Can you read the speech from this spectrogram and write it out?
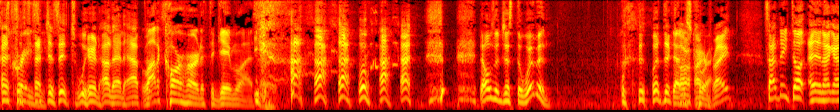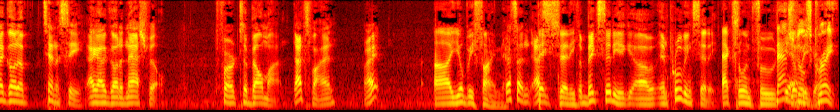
That's crazy. That's just it's weird how that happens. A lot of Carhartt at the game last night. Those are just the women with the That is Carhartt, correct. right? So I think, the, and I got to go to Tennessee. I got to go to Nashville for to Belmont. That's fine, right? Uh, you'll be fine there. That's a that's, big city. It's a big city, uh, improving city. Excellent food. Nashville's You'll be good. great.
